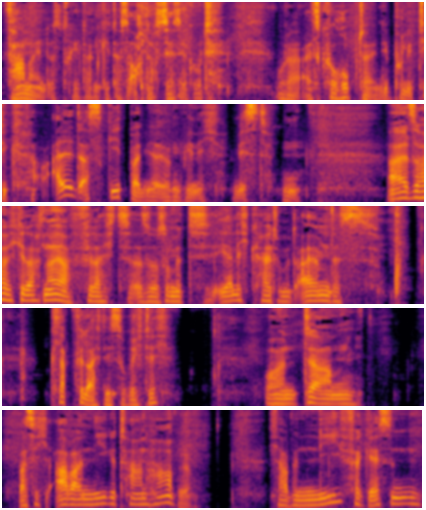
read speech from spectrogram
Pharmaindustrie, dann geht das auch noch sehr, sehr gut. Oder als Korrupter in die Politik. All das geht bei mir irgendwie nicht. Mist. Hm. Also habe ich gedacht, naja, vielleicht, also so mit Ehrlichkeit und mit allem, das klappt vielleicht nicht so richtig. Und ähm, was ich aber nie getan habe, ich habe nie vergessen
